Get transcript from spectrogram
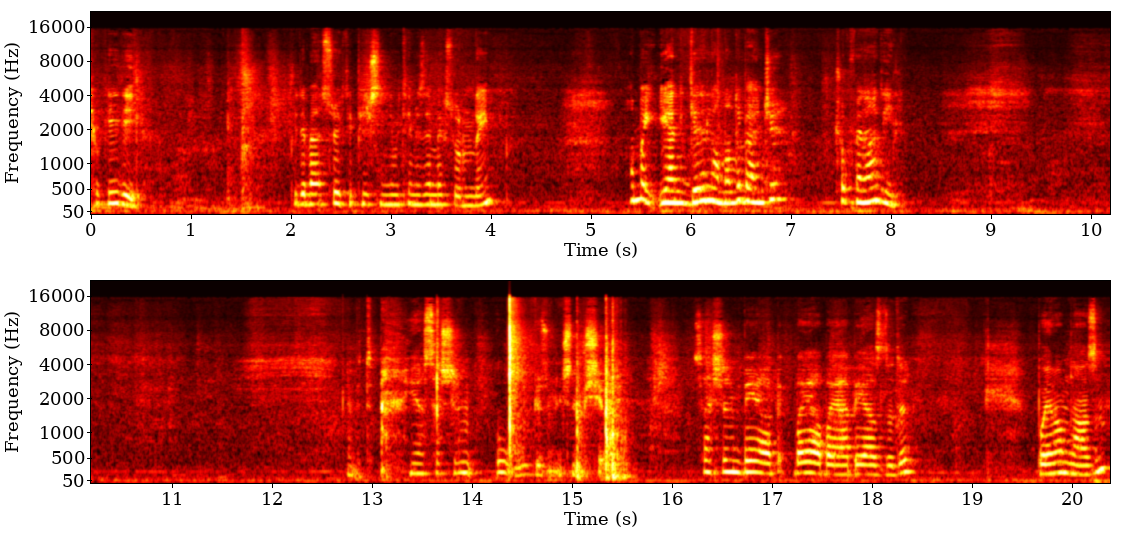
çok iyi değil. Bir de ben sürekli piercingimi temizlemek zorundayım. Ama yani genel anlamda bence çok fena değil. Evet. Ya saçlarım... Oo, gözümün içinde bir şey var. Saçlarım baya baya baya beyazladı. Boyamam lazım.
